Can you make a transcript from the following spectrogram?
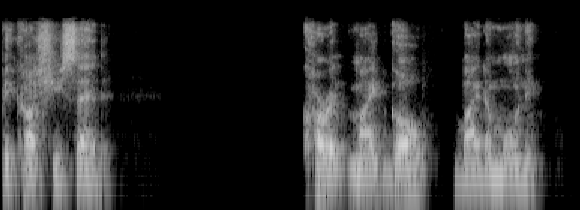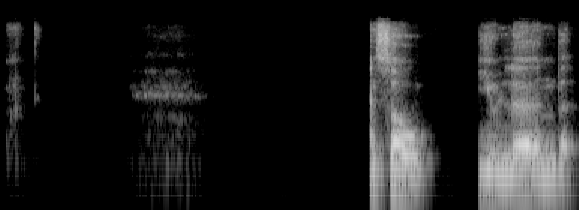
Because she said, current might go by the morning. And so you learn that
